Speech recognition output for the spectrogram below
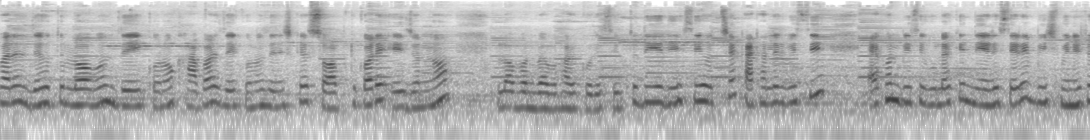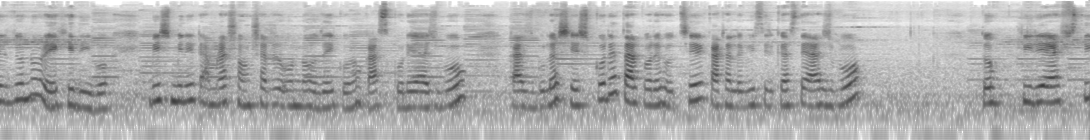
পারেন, যেহেতু লবণ যেই কোনো খাবার, যে কোনো জিনিসকে সফট করে এই জন্য লবণ ব্যবহার করেছি। তো দিয়ে দিয়েছি হচ্ছে কাঁঠালের বিচি। এখন বিচিগুলোকে নেড়ে চেড়ে বিশ মিনিটের জন্য রেখে দিব। বিশ মিনিট আমরা সংসারের অন্য যে কোনো কাজ করে আসব। কাজগুলো শেষ করে তারপরে হচ্ছে কাঁঠালের বিচির কাছে আসব। তো ফিরে আসছি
